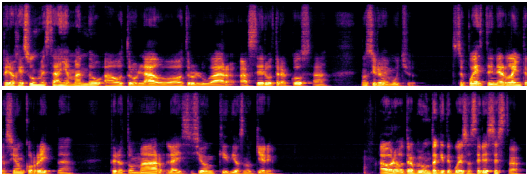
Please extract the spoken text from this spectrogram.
Pero Jesús me está llamando a otro lado, a otro lugar, a hacer otra cosa. No sirve mucho. Se puedes tener la intención correcta, pero tomar la decisión que Dios no quiere. Ahora, otra pregunta que te puedes hacer es esta.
